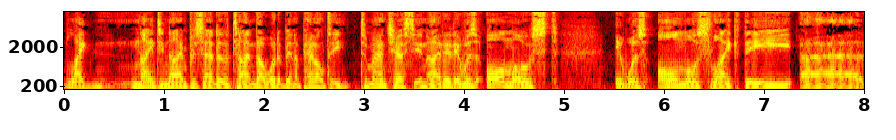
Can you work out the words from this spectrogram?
like ninety nine percent of the time, that would have been a penalty to Manchester United. It was almost, it was almost like the. Uh,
